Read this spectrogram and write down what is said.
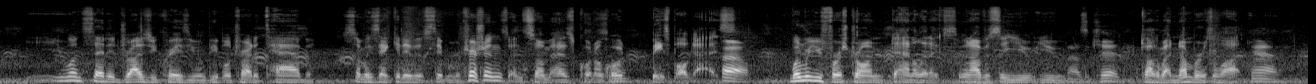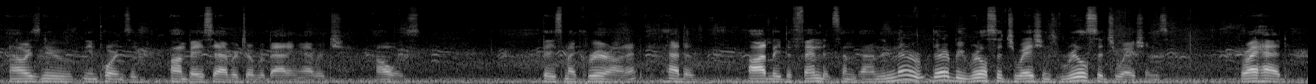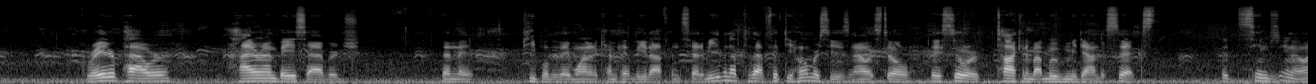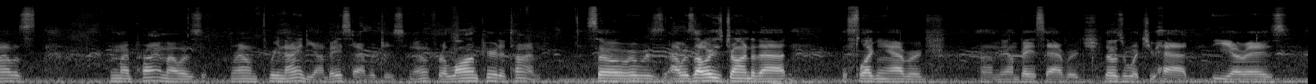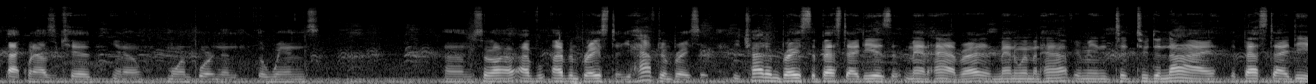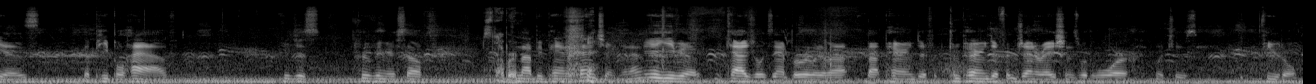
You once said it drives you crazy when people try to tab some executives as sabermetricians and some as quote unquote baseball guys. Oh, When were you first drawn to analytics? I mean, obviously you you when I was a kid. talk about numbers a lot. Yeah, I always knew the importance of on base average over batting average. Always. Based my career on it. Had to oddly defend it sometimes. I mean, there there would be real situations, real situations, where I had greater power, higher on base average than the people that they wanted to come hit leadoff instead. I mean, even up to that 50 homer season, I was still they still were talking about moving me down to sixth. It seems, you know, I was in my prime, I was around 390 on base averages, you know, for a long period of time. So it was, I was always drawn to that, the slugging average, um, the on base average. Those are what you had. The ERAs back when I was a kid, you know, more important than the wins. Um, so I, I've, I've embraced it. You have to embrace it. You try to embrace the best ideas that men have, right? Men and women have. I mean, to, to deny the best ideas that people have, you're just proving yourself to Stubborn. not be paying attention. You know, I gave you a casual example earlier about, about pairing different, comparing different generations with war, which is futile.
